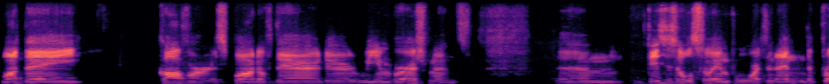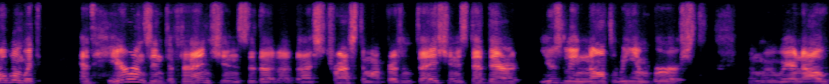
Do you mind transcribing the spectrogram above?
what they cover as part of their, their reimbursement. Um, this is also important. And the problem with adherence interventions that, that, that, I stressed in my presentation is that they're usually not reimbursed. And we, we are now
